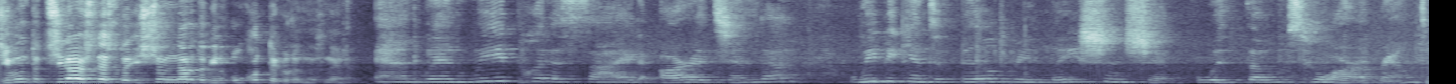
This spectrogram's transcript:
自分と違う人たちと一緒になるときに起こってくるんですね And when we put aside our agenda, we begin to build relationship with those who are around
